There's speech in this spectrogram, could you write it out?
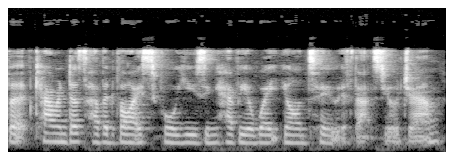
but Karen does have advice for using heavier weight yarn too if that's your jam.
